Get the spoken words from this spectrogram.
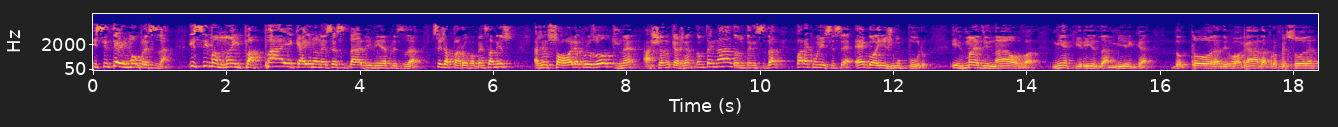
E se teu irmão precisar? E se mamãe e papai cair na necessidade e vier precisar? Você já parou para pensar nisso? A gente só olha para os outros, né? Achando que a gente não tem nada, não tem necessidade. Para com isso, isso é egoísmo puro. Irmã Dinalva, minha querida amiga, doutora, advogada, professora,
